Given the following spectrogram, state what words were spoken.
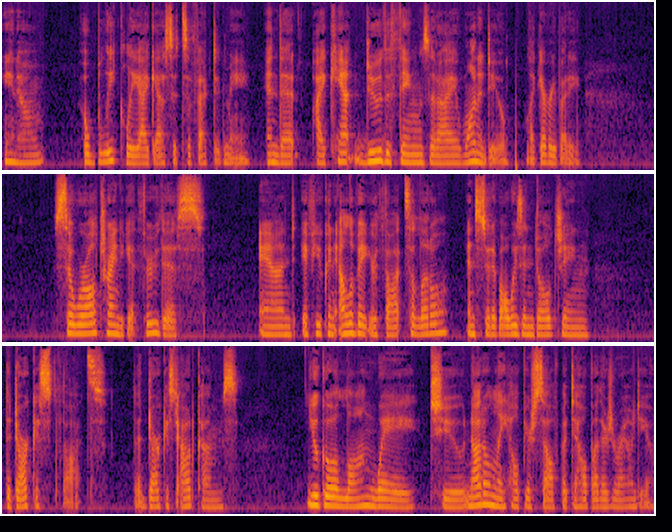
you know, obliquely, I guess it's affected me, and that I can't do the things that I want to do, like everybody. So we're all trying to get through this. And if you can elevate your thoughts a little instead of always indulging the darkest thoughts, the darkest outcomes, you'll go a long way to not only help yourself but to help others around you.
